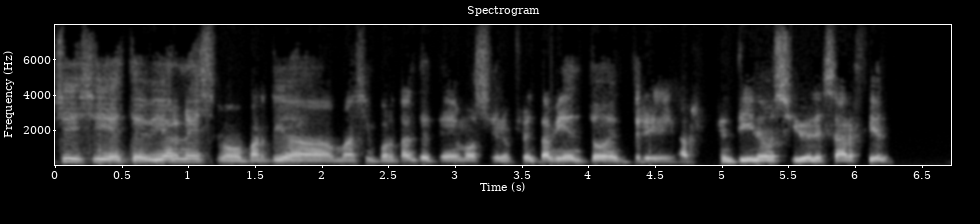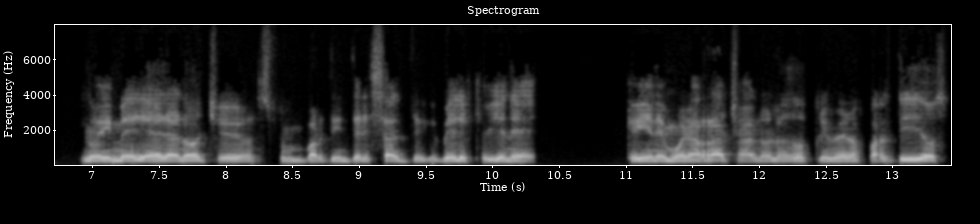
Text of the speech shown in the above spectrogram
Sí, sí, este viernes, como partida más importante, tenemos el enfrentamiento entre argentinos y Vélez Arfiel, nueve y media de la noche, es un partido interesante, que Vélez que viene, que viene en buena racha, ganó los dos primeros partidos,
